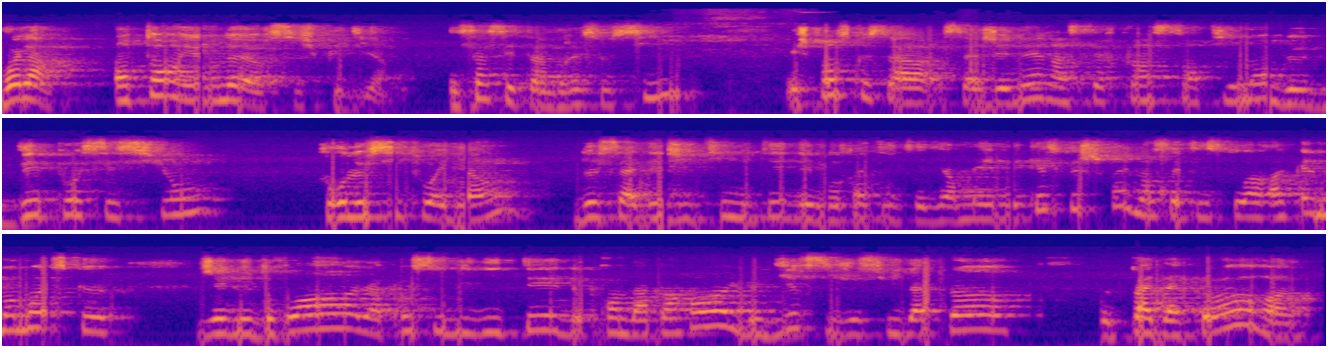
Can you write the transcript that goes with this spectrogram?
voilà, en temps et en heure, si je puis dire. Et ça, c'est un vrai souci. Et je pense que ça, ça génère un certain sentiment de dépossession pour le citoyen de sa légitimité démocratique. C'est-à-dire, mais, qu'est-ce que je fais dans cette histoire? À quel moment est-ce que j'ai le droit, la possibilité de prendre la parole, de dire si je suis d'accord, pas d'accord?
